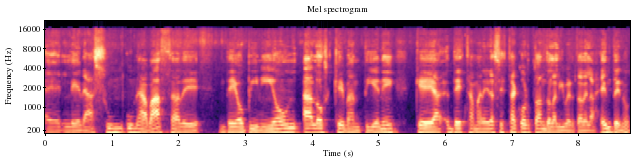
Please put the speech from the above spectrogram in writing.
eh, le das una baza de de opinión a los que mantienen que de esta manera se está cortando la libertad de la gente, ¿no?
